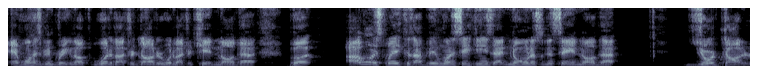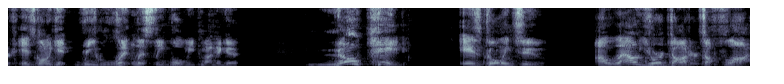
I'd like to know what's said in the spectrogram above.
everyone has been bringing up, what about your daughter? What about your kid and all that? But I want to explain because I've been wanting to say things that no one else has been saying and all that. Your daughter is going to get relentlessly bullied, my nigga. No kid is going to allow your daughter to fly.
